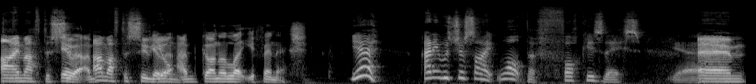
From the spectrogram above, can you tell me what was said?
I'm after Sue. Kiera, I'm, I'm- after Sue Kiera, Young. I'm gonna let you finish. Yeah, and it was just like, what the fuck is this? Yeah. Um,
